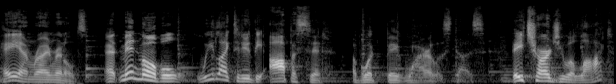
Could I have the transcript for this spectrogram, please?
Hey, I'm Ryan Reynolds. At Mint Mobile, we like to do the opposite of what Big Wireless does. They charge you a lot,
